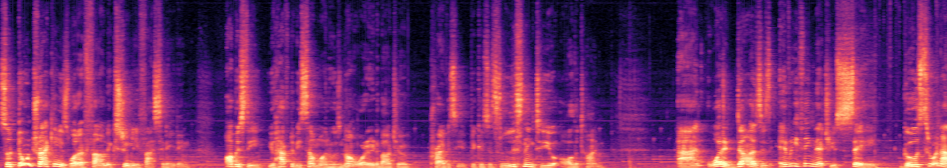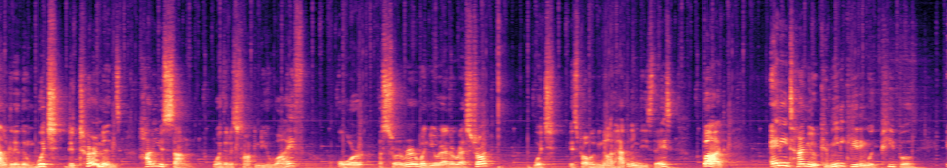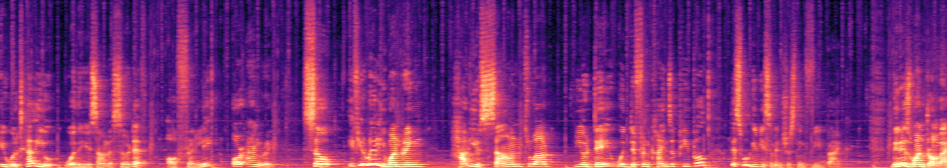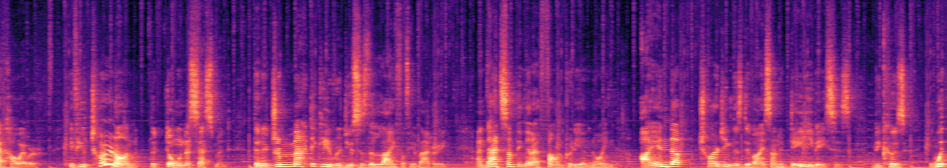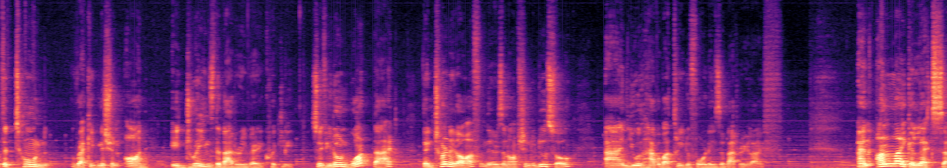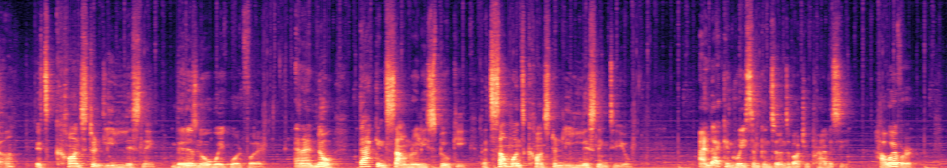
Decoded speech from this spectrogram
So, tone tracking is what I found extremely fascinating. Obviously, you have to be someone who's not worried about your privacy because it's listening to you all the time. And what it does is everything that you say goes through an algorithm which determines how do you sound, whether it's talking to your wife or a server when you're at a restaurant, which is probably not happening these days. But anytime you're communicating with people, it will tell you whether you sound assertive or friendly or angry. So if you're really wondering how do you sound throughout your day with different kinds of people, this will give you some interesting feedback. There is one drawback, however. If you turn on the tone assessment, then it dramatically reduces the life of your battery. And that's something that I found pretty annoying. I end up charging this device on a daily basis because with the tone recognition on, it drains the battery very quickly. So if you don't want that, then turn it off, and there is an option to do so, and you will have about three to four days of battery life. And unlike Alexa, it's constantly listening. There is no wake word for it. And I know that can sound really spooky that someone's constantly listening to you. And that can raise some concerns about your privacy. However,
